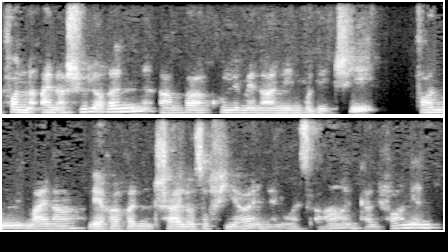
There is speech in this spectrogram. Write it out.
von einer Schülerin, Amba Kulimenanin Vodici, von meiner Lehrerin Shiloh Sophia in den USA, in Kalifornien.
